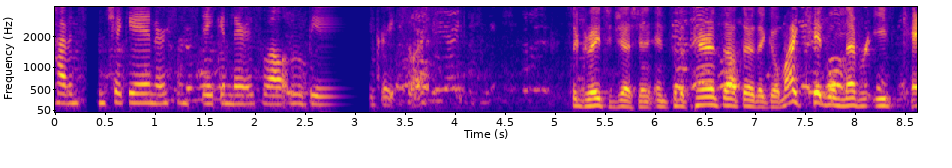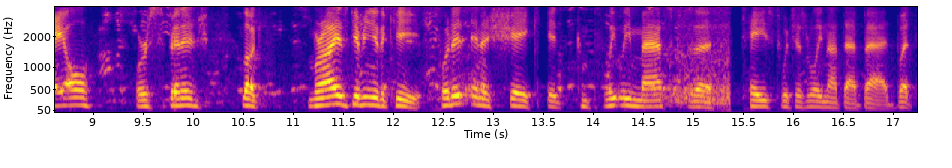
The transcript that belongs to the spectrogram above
having some chicken or some steak in there as well it will be a great source it's a great suggestion. And for the parents out there that go, my kid will never eat kale or spinach. Look, Mariah's giving you the key. Put it in a shake. It completely masks the taste, which is really not that bad. But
